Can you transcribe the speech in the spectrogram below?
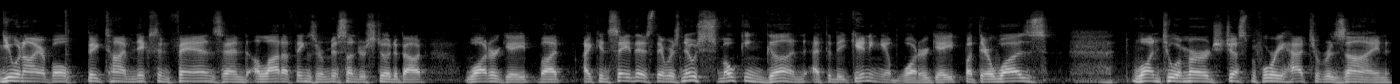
you and I are both big time Nixon fans, and a lot of things are misunderstood about Watergate. But I can say this there was no smoking gun at the beginning of Watergate, but there was one to emerge just before he had to resign.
